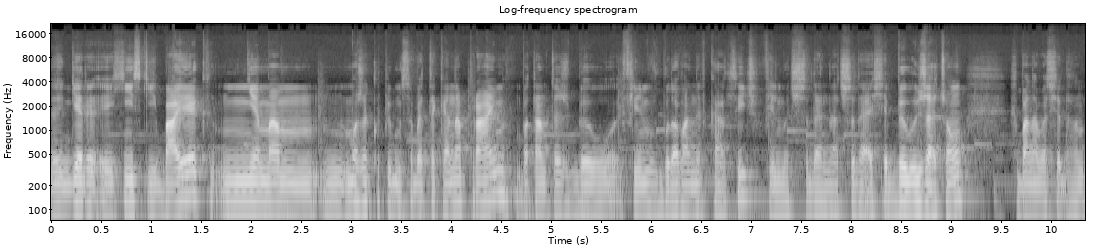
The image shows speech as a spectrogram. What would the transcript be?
y, gier y, chińskich bajek, nie mam, mm, może kupiłbym sobie Tekena Prime, bo tam też był film wbudowany w cartridge, filmy 3D na 3DS-ie były rzeczą. Chyba nawet się tam,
